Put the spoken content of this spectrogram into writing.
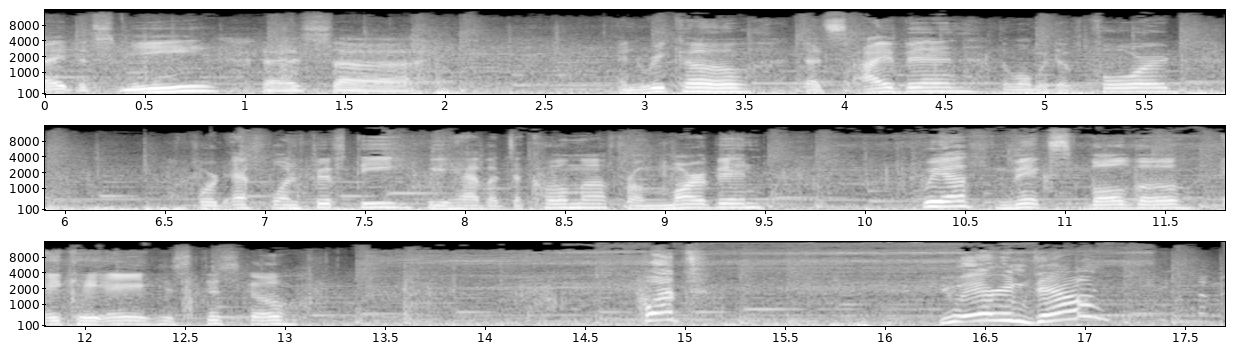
Right, that's me, that's uh, Enrico, that's Ivan, the one with the Ford, Ford F-150. We have a Tacoma from Marvin. We have Mick's Volvo, aka his disco. What? You airing down?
